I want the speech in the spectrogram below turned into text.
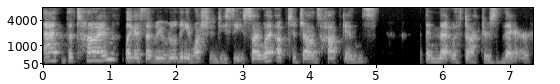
At the time, like I said, we were living in Washington D.C., so I went up to Johns Hopkins and met with doctors there.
